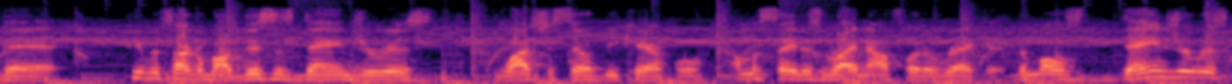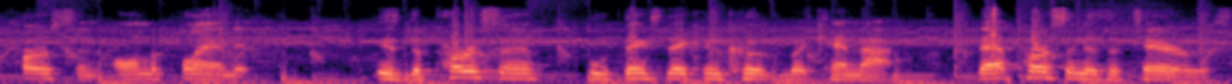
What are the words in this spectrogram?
that people talk about this is dangerous, watch yourself, be careful. I'm gonna say this right now for the record. The most dangerous person on the planet is the person who thinks they can cook but cannot. That person is a terrorist.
